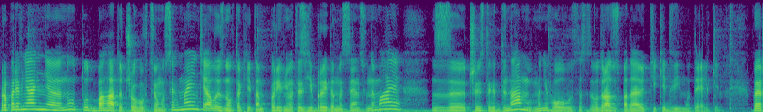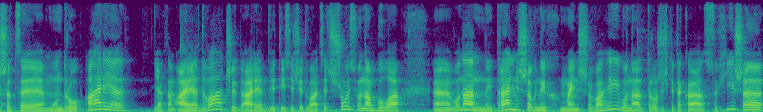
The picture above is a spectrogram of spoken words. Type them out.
Про порівняння, ну тут багато чого в цьому сегменті, але знов таки там порівнювати з гібридами сенсу немає. З чистих динам мені в голову одразу спадають тільки дві модельки. Перша це Moondrop Aria, як там Aria 2 чи 2020 щось вона була. Е, Вона нейтральніша, в них менше ваги, вона трошечки така сухіша,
